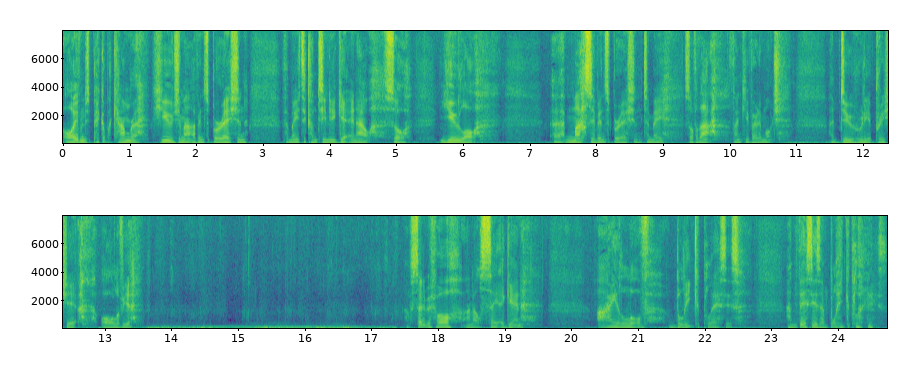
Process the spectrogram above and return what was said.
or even just pick up a camera, huge amount of inspiration for me to continue getting out. So you lot a massive inspiration to me. So for that, thank you very much. I do really appreciate all of you. I've said it before and I'll say it again. I love bleak places. And this is a bleak place.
